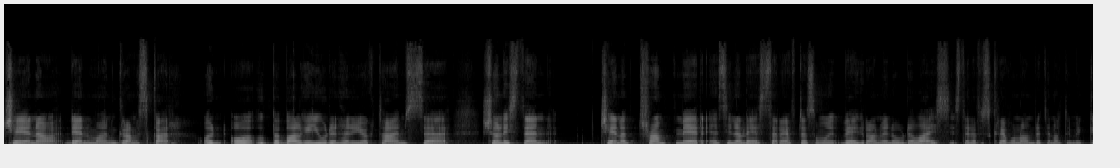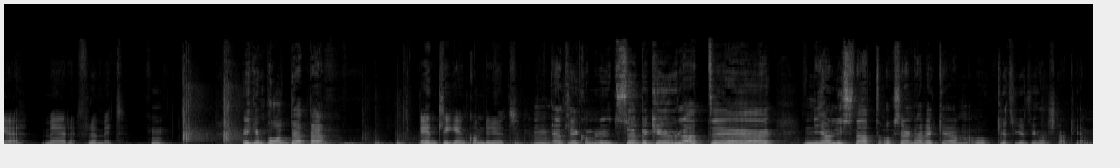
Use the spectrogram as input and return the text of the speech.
tjäna den man granskar. Och, och uppenbarligen gjorde den här New York Times-journalisten tjäna Trump mer än sina läsare eftersom hon vägrar använda ordet lies. Istället för skrev hon om det till något mycket mer flummigt. Vilken podd, Peppe! Äntligen kom den ut. Mm, äntligen kommer det ut. Superkul att eh, ni har lyssnat också den här veckan och jag tycker att vi hörs snart igen.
